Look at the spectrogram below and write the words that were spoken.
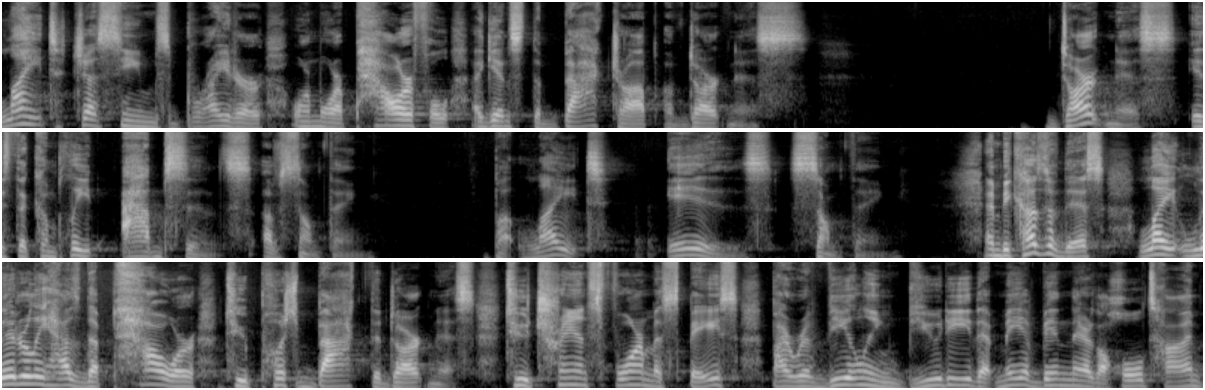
Light just seems brighter or more powerful against the backdrop of darkness. Darkness is the complete absence of something, but light is something. And because of this, light literally has the power to push back the darkness, to transform a space by revealing beauty that may have been there the whole time,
